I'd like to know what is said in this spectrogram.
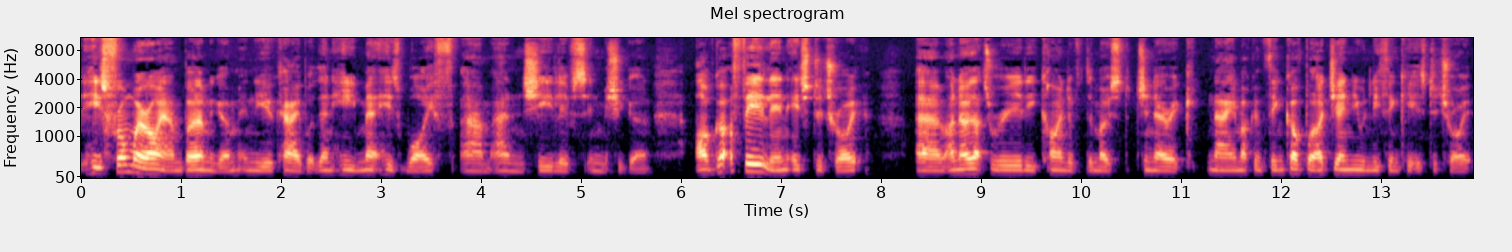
he's from where I am, Birmingham in the UK, but then he met his wife, um, and she lives in Michigan. I've got a feeling it's Detroit. Um, I know that's really kind of the most generic name I can think of, but I genuinely think it is Detroit.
